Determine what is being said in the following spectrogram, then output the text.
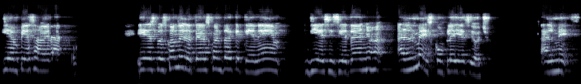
Y empieza a ver algo. Y después cuando ya te das cuenta de que tiene 17 años, al mes cumple 18. Al mes.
